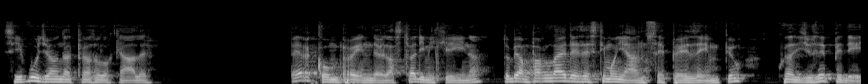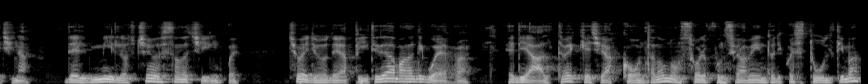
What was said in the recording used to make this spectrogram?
si rifugiarono dal prato locale. Per comprendere la storia di Michelina dobbiamo parlare delle testimonianze, per esempio quella di Giuseppe Decina del 1865, cioè di uno dei rapiti della banda di guerra, e di altre che ci raccontano non solo il funzionamento di quest'ultima,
